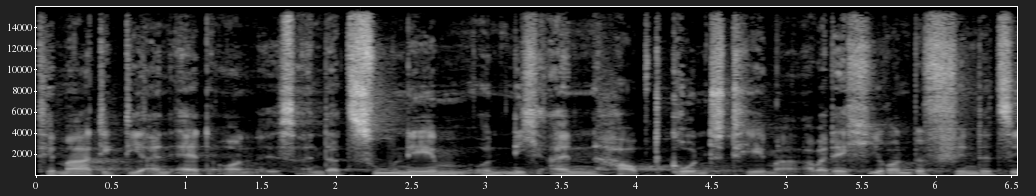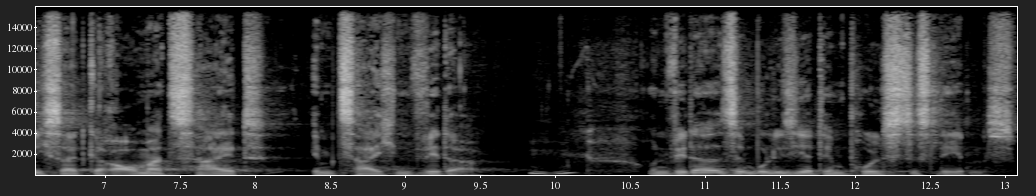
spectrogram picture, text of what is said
Thematik, die ein Add-on ist, ein Dazunehmen und nicht ein Hauptgrundthema. Aber der Chiron befindet sich seit geraumer Zeit im Zeichen Widder. Mhm. Und Widder symbolisiert den Puls des Lebens.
